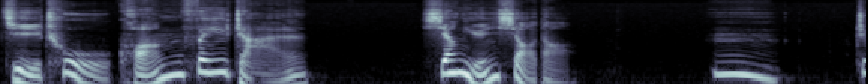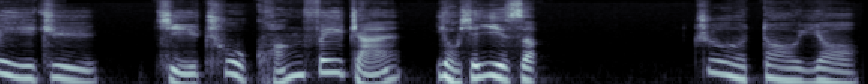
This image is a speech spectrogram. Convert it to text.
几处狂飞展。湘云笑道：“嗯，这一句‘几处狂飞展’有些意思。这倒要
